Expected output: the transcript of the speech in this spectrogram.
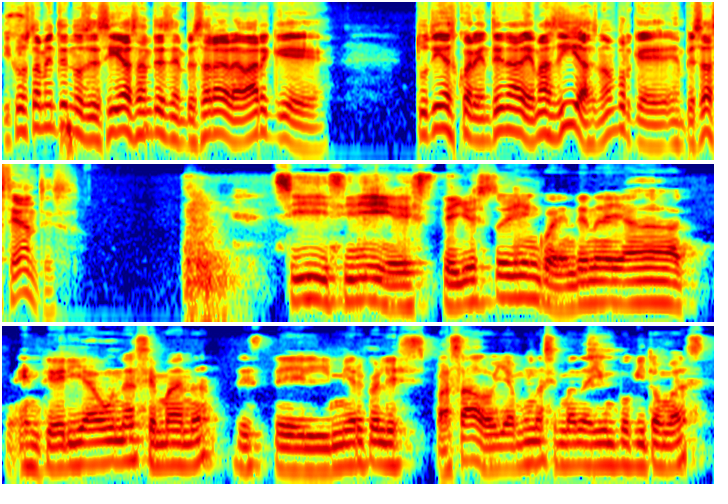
Y justamente nos decías antes de empezar a grabar que tú tienes cuarentena de más días, ¿no? Porque empezaste antes. Sí, sí, este, yo estoy en cuarentena ya en teoría una semana, desde el miércoles pasado, ya una semana y un poquito más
